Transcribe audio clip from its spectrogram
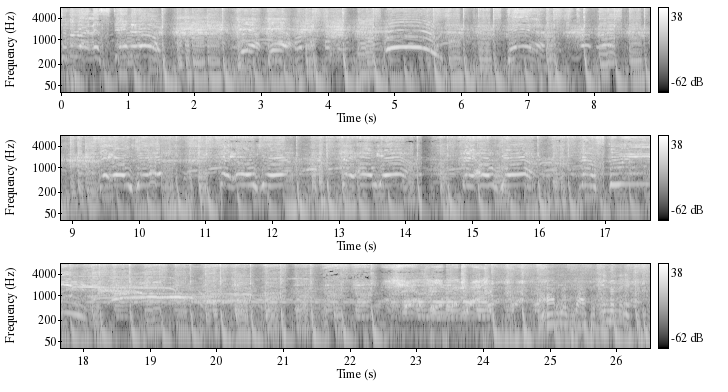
to the right. Let's stand it up. Yeah, yeah. Woo! Yeah. Say oh yeah. Say oh yeah. Say oh yeah. Say oh yeah. Now scream. Audio in the mix.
